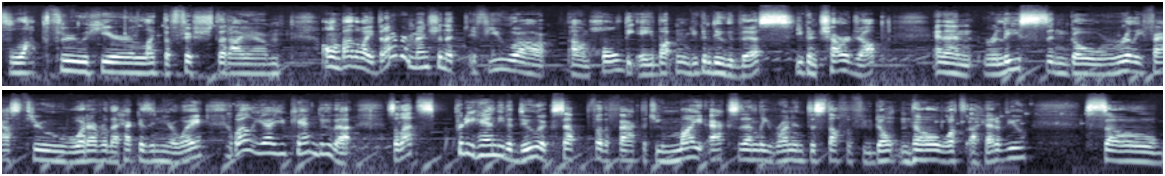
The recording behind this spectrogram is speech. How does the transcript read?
flop through here like the fish that I am. Oh, and by the way, did I ever mention that if you uh, um, hold the A button, you can do this. You can charge up and then release and go really fast through whatever the heck is in your way. Well, yeah, you can do that. So that's pretty handy to do, except for the fact that you might accidentally run into stuff if you don't know what's ahead of you. So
